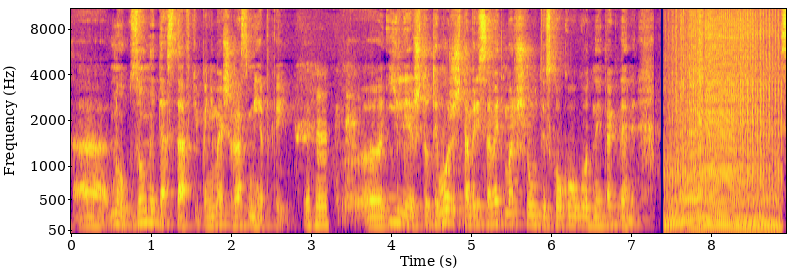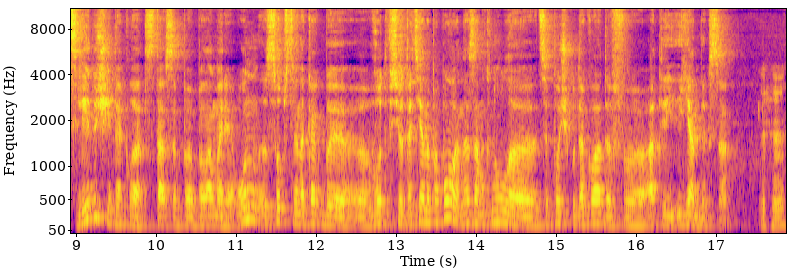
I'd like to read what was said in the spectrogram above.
э, ну, зоны доставки, понимаешь, разметкой. Э, Или что ты можешь там рисовать маршруты сколько угодно и так далее. Следующий доклад Стаса Паламаря, он, собственно, как бы, вот все, Татьяна Попова, она замкнула цепочку докладов от Яндекса. Мгм.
